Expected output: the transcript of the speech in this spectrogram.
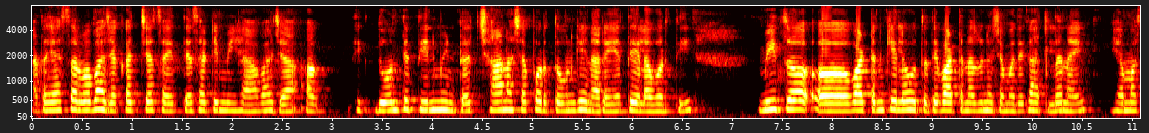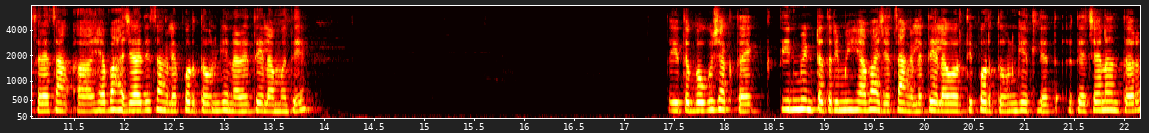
आता ह्या सर्व भाज्या कच्च्याच आहेत. त्यासाठी मी ह्या भाज्या एक दोन ते तीन मिनटं छान अशा परतवून घेणार आहे या तेलावरती. मी जो वाटण केलं होतं ते वाटण अजून ह्याच्यामध्ये घातलं नाही. ह्या मसाल्या चांग ह्या भाज्या आधी चांगल्या परतवून घेणार आहे तेलामध्ये. तर इथं बघू शकता एक तीन मिनटं तरी मी ह्या भाज्या चांगल्या तेलावरती परतवून घेतल्यात. त्याच्यानंतर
